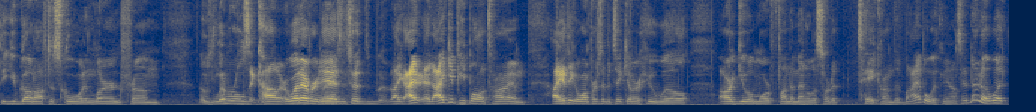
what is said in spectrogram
that you've gone off to school and learned from those liberals at college or whatever it is, Right. and so like I and I get people all the time. I can think of one person in particular who will argue a more fundamentalist sort of take on the Bible with me, and I'll say, no, no, what?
